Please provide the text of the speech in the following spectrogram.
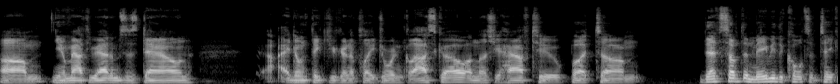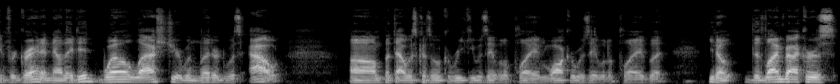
Um, you know, Matthew Adams is down. I don't think you're going to play Jordan Glasgow unless you have to, but um, that's something maybe the Colts have taken for granted. Now they did well last year when Leonard was out, um, but that was because Okereke was able to play and Walker was able to play. But you know, the linebackers,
